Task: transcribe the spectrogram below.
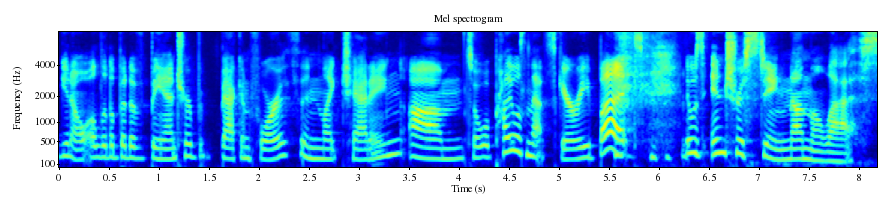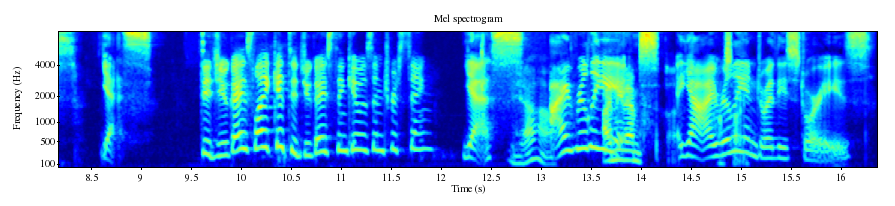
you know, a little bit of banter back and forth and like chatting. Um, so it probably wasn't that scary, but it was interesting nonetheless. Yes. Did you guys like it? Did you guys think it was interesting? Yes. Yeah. I really. I mean, I'm. yeah, I Oh, really sorry. enjoy these stories.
